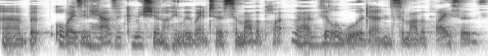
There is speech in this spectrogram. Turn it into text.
uh, but always in housing commission. I think we went to some other uh, Villawood and some other places.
